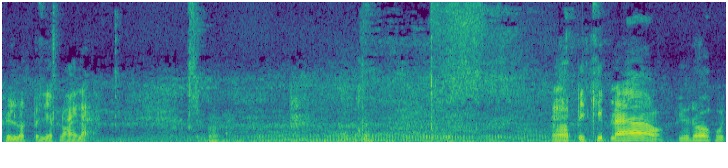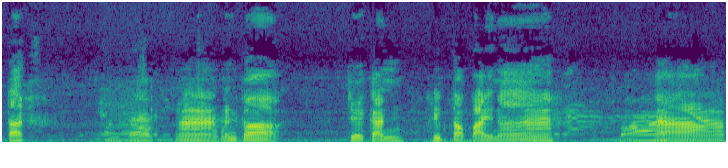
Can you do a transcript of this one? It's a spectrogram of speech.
ขึ้นรถไปเรียบร้อยแล้วอ่าปิดคลิปแล้ววิวโดคูตัก ครับ อ่างั้นก็เจอกันคลิปต่อไปนะ บาคยรับ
